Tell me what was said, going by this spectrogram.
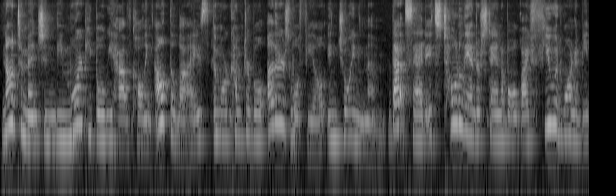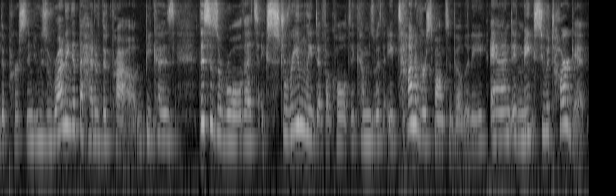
Not to mention, the more people we have calling out the lies, the more comfortable others will feel in joining them. That said, it's totally understandable why few would want to be the person who's running at the head of the crowd, because this is a role that's extremely difficult, it comes with a ton of responsibility, and it makes you a target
